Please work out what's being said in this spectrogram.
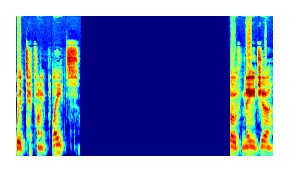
with tectonic plates. both major,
